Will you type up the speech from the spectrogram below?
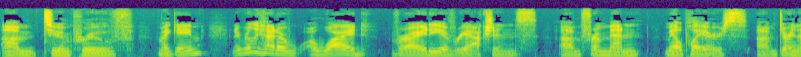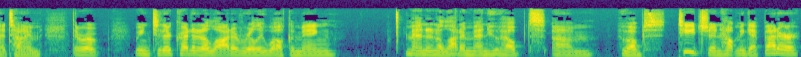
um, to improve my game. And I really had a, a wide variety of reactions um, from men, male players um, during that time. There were, I mean, to their credit, a lot of really welcoming men and a lot of men who helped um, who helped teach and help me get better.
